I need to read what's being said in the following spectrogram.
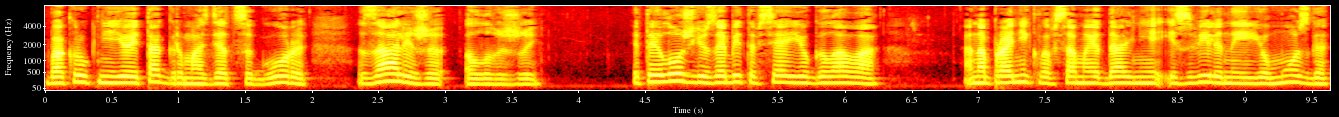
Вокруг нее и так громоздятся горы, залежи лжи. Этой ложью забита вся ее голова. Она проникла в самые дальние извилины ее мозга,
